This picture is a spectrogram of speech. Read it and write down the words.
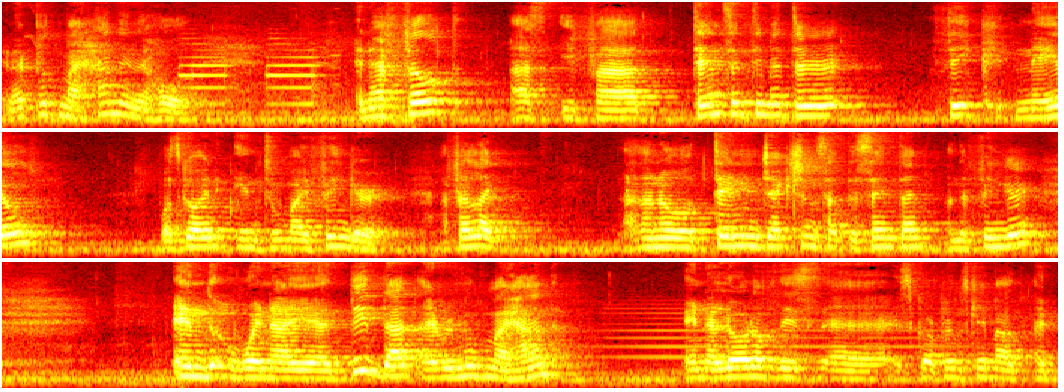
and I put my hand in the hole. And I felt as if a 10 centimeter thick nail was going into my finger. I felt like, I don't know, 10 injections at the same time on the finger. And when I uh, did that, I removed my hand and a lot of these uh, scorpions came out. I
